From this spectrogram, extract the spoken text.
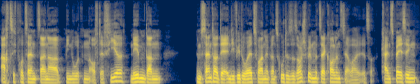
80 Prozent seiner Minuten auf der vier, neben dann im Center, der individuell zwar eine ganz gute Saison spielt mit Zach Collins, der aber jetzt kein Spacing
